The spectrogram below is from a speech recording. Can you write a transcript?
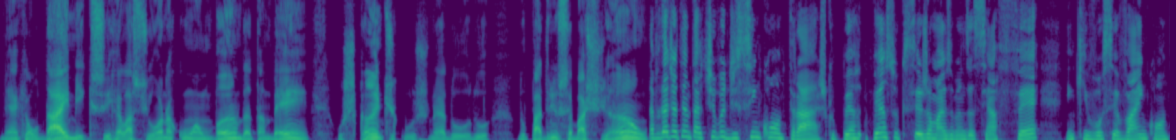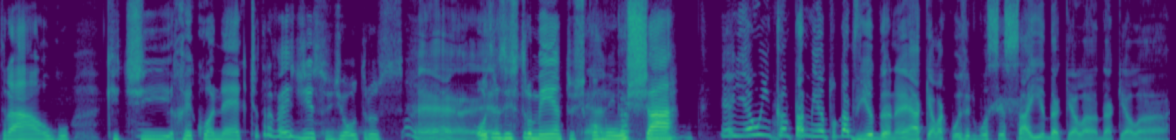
né? que é o Daime que se relaciona com a Umbanda também. Os cânticos né? do, do, do Padrinho Sebastião. Na verdade, a tentativa de se encontrar. Acho que penso que seja mais ou menos assim a fé em que você vai encontrar algo que te reconecte através disso, de outros, É, é. outros instrumentos, É como o chá. É, e é o encantamento da vida, né? Aquela coisa de você sair daquela, daquela,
